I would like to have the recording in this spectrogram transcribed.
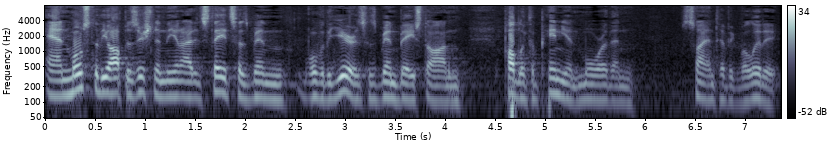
And most of the opposition in the United States has been, over the years, has been based on public opinion more than scientific validity.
